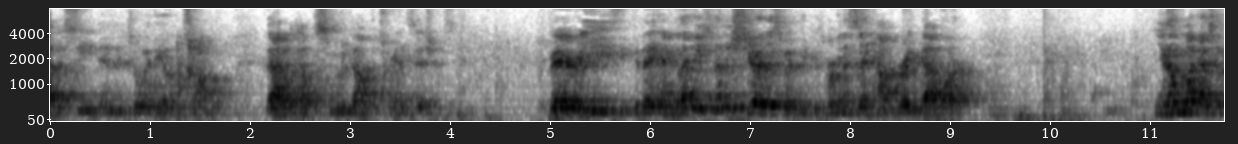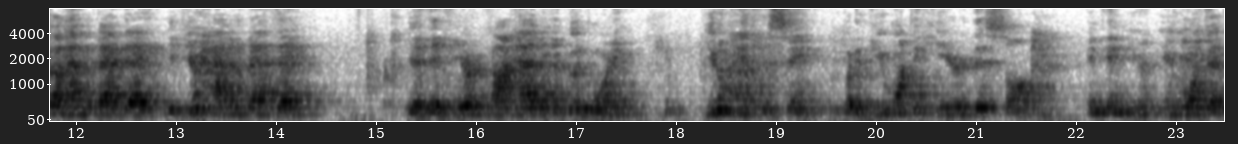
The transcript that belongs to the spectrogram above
have a seat and enjoy the ensemble. That'll help smooth out the transitions. Very easy today. And let me, let me share this with you because we're going to sing How Great Thou Art. You know what I said about having a bad day? If you're having a bad day, if you're not having a good morning, you don't have to sing. But if you want to hear this song and, and you, you want to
